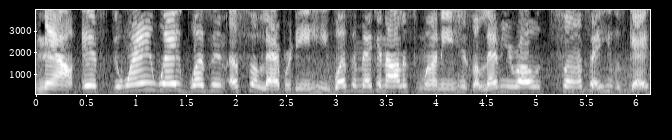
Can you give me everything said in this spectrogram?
Now, if Dwyane Wade wasn't a celebrity, and he wasn't making all this money, his 11 year old son said he was gay,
